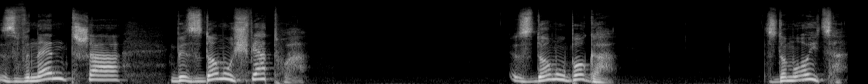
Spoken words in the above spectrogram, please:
Z wnętrza, by z domu światła, z domu Boga, z domu Ojca.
